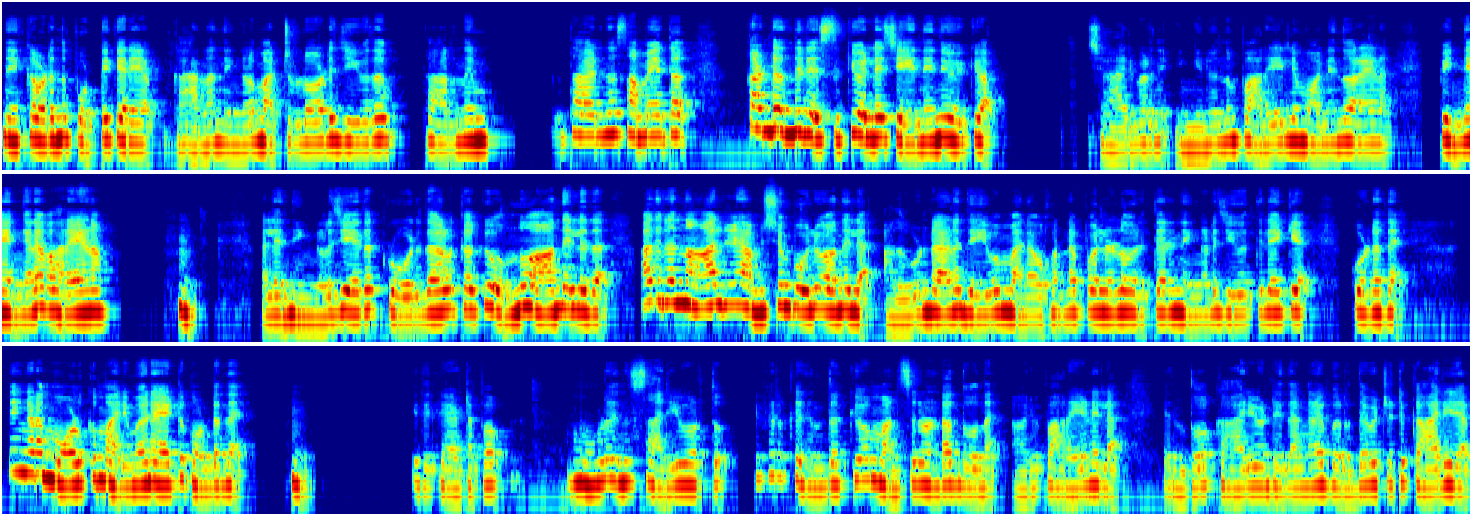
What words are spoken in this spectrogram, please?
നിങ്ങൾക്ക് അവിടെ നിന്ന് പൊട്ടിക്കരയാം. കാരണം നിങ്ങൾ മറ്റുള്ളവരുടെ ജീവിതം താർന്ന് താഴ്ന്ന സമയത്ത് കണ്ടു നിന്ന് രസിക്കുകയല്ലേ ചെയ്യുന്നതെന്ന് ചോദിക്കുക. ശാരി പറഞ്ഞു ഇങ്ങനെയൊന്നും പറയില്ല മോനെ എന്ന് പറയണം. പിന്നെ എങ്ങനെ പറയണം? അല്ലെ നിങ്ങൾ ചെയ്ത ക്രൂരതകൾക്കൊക്കെ ഒന്നും ആവുന്നില്ലത്. അതിന് നാലൊരു അംശം പോലും ആന്നില്ല അതുകൊണ്ടാണ് ദൈവം മനോഹരനെ പോലുള്ള ഒരുത്തനെ നിങ്ങളുടെ ജീവിതത്തിലേക്ക് കൊണ്ടുവന്നേ. നിങ്ങളുടെ മോൾക്ക് മരുമനായിട്ട് കൊണ്ടുവന്നേ. ഇത് കേട്ടപ്പം മോൾ ഇന്ന് സരി ഓർത്തു. ഇവർക്ക് എന്തൊക്കെയോ മനസ്സിലുണ്ടെന്ന് തോന്നേ. അവർ പറയണില്ല. എന്തോ കാര്യമുണ്ട്. ഇതങ്ങനെ വെറുതെ വിട്ടിട്ട് കാര്യമില്ല.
